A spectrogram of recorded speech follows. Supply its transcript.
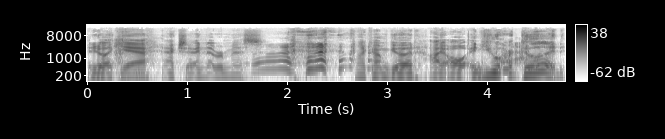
And you're like, "Yeah, actually, I never miss. like I'm good. I all and you are good.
